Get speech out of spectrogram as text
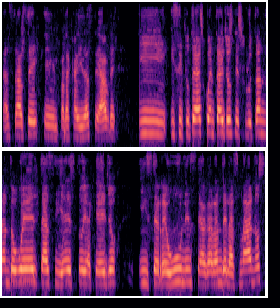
lanzarse, que el paracaídas se abre. Y, y si tú te das cuenta, ellos disfrutan dando vueltas y esto y aquello, y se reúnen, se agarran de las manos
